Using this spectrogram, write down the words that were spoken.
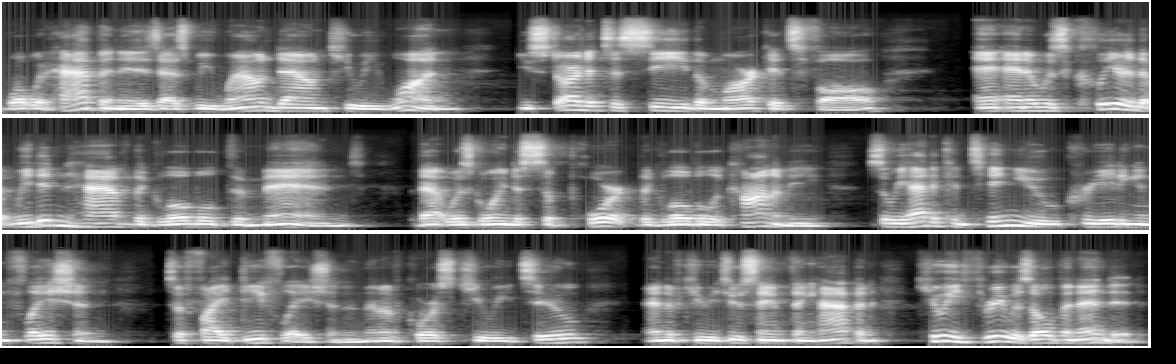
what would happen is as we wound down QE1, you started to see the markets fall. And, and it was clear that we didn't have the global demand that was going to support the global economy. So we had to continue creating inflation to fight deflation. And then, of course, QE2, end of QE2, same thing happened. QE3 was open ended.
